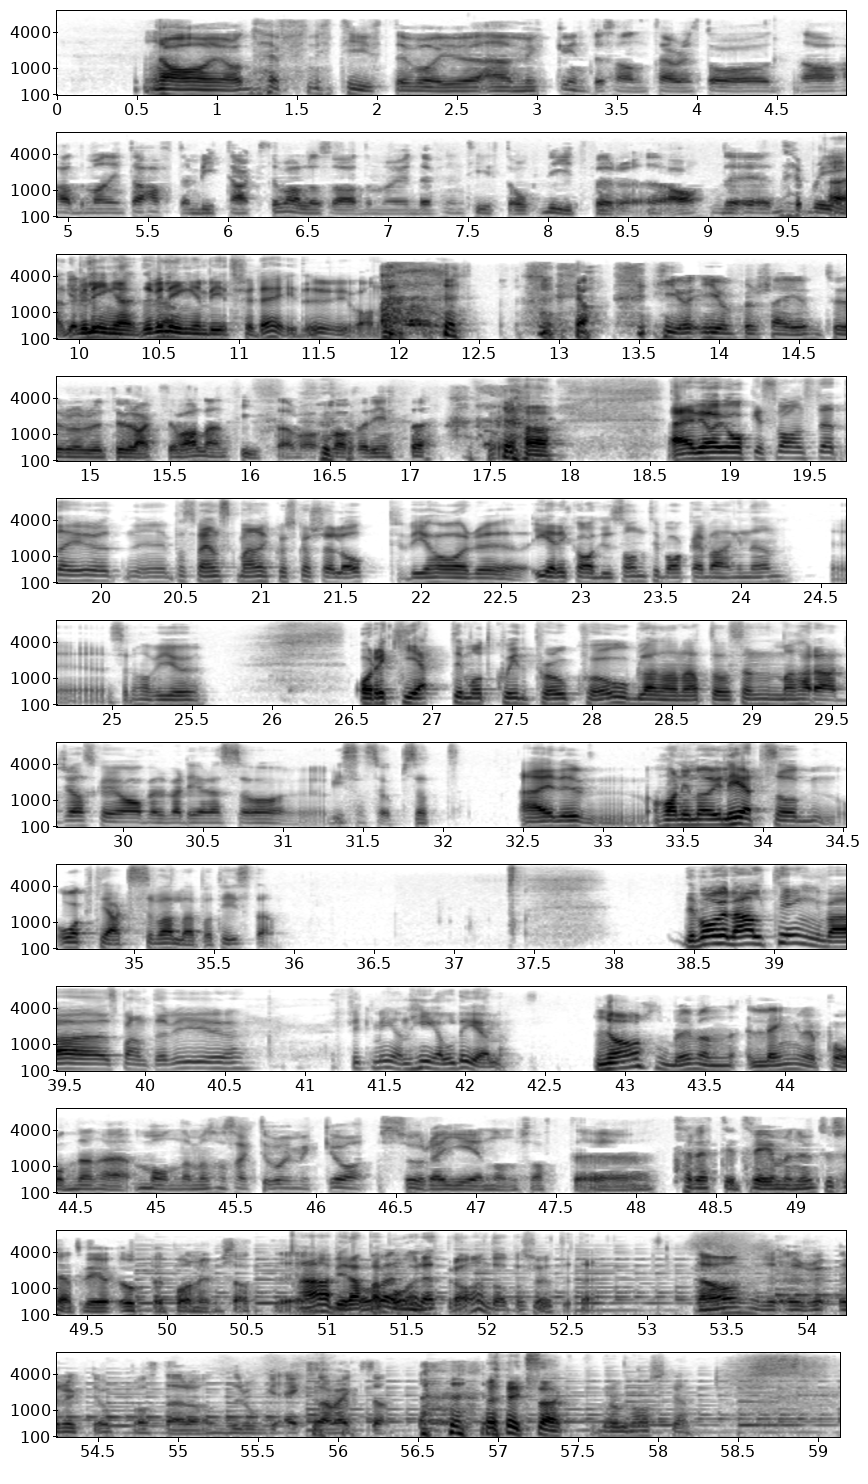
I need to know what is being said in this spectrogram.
Ja, ja, definitivt. Det var ju äh, mycket intressant Terrence då. Ja, hade man inte haft en bit till Axevalla så hade man ju definitivt åkt dit för ja, det, det blir Nej, det, väl inga, det är väl ingen bit för dig, du är ju van. ja, i, i och för sig tur och retur Axevalla en tisdag, varför inte? ja. Nej, vi har ju Åke Svanstedt är ju eh, på svensk mark och ska köra lopp. Vi har eh, Erik Adielsson tillbaka i vagnen. Eh, sen har vi ju Orecchietti mot Quid Pro Quo bland annat och sen Maharaja ska ju avvärderas och visas upp. Så att, nej, det, har ni möjlighet så åk till Axevalla på tisdag. Det var väl allting va, Spante? Vi fick med en hel del. Ja, det blev en längre podd den här måndagen, men som sagt, det var ju mycket att surra igenom så att eh, 33 minuter så att vi är uppe på nu så att... Eh, ja, vi rappar väl... på rätt bra ändå på slutet där. Ja, ryckte upp oss där och drog extra växeln. Exakt, drog norsken.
